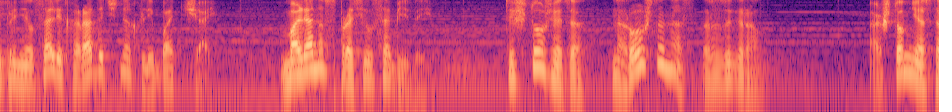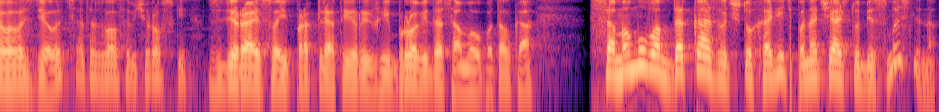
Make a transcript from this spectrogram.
принялся лихорадочно хлебать чай. Малянов спросил с обидой. «Ты что же это, нарочно нас разыграл?» «А что мне оставалось делать?» — отозвался Вечеровский, задирая свои проклятые рыжие брови до самого потолка. «Самому вам доказывать, что ходить по начальству бессмысленно?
